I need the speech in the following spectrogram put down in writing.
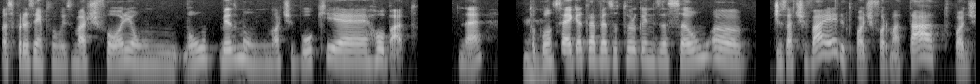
Mas, por exemplo, um smartphone ou, um, ou mesmo um notebook é roubado, né? Tu Uhum. consegue, através da tua organização, ah, desativar ele. Tu pode formatar, tu pode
